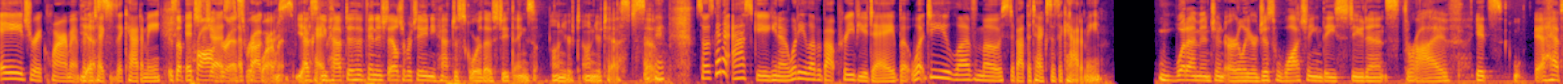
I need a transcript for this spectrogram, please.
age requirement for yes. the Texas Academy. It's a it's progress a requirement. Progress. Yes, okay. you have to have finished Algebra 2 and you have to score those two things on your on your test. So, okay. so I was going to ask you, you know, what do you love about Preview Day, but what do you love most about the Texas Academy? What I mentioned earlier, just watching these students thrive. It's I have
